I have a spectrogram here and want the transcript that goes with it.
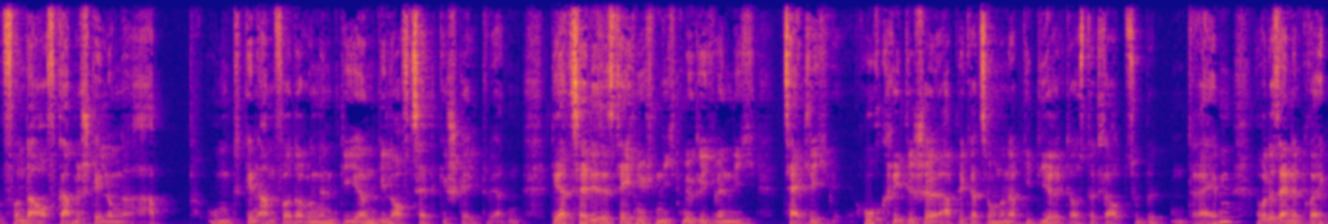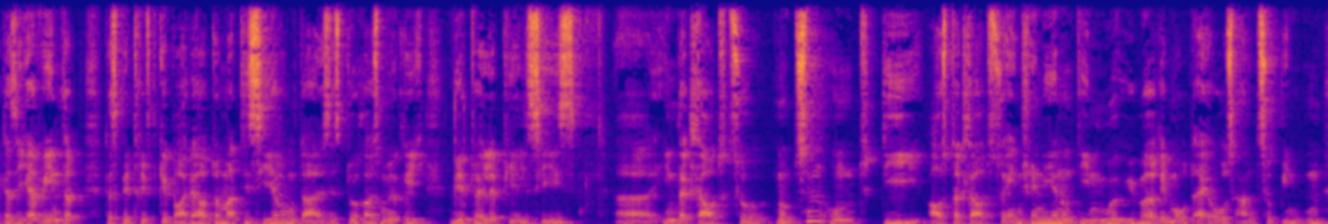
von der Aufgabenstellung ab und den Anforderungen, die an die Laufzeit gestellt werden. Derzeit ist es technisch nicht möglich, wenn ich zeitlich hochkritische Applikationen habe, die direkt aus der Cloud zu betreiben. Aber das eine Projekt, das ich erwähnt habe, das betrifft Gebäudeautomatisierung. Da ist es durchaus möglich, virtuelle PLCs in der Cloud zu nutzen und die aus der Cloud zu engineeren und die nur über Remote-IOs anzubinden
